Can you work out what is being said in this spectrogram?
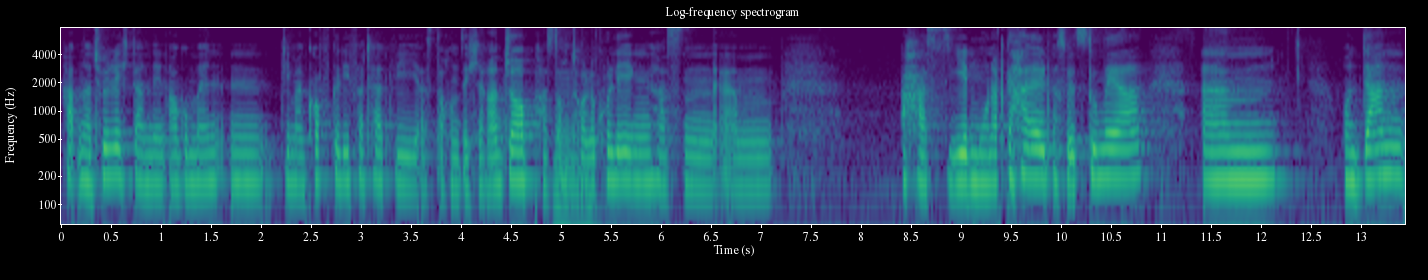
habe natürlich dann den Argumenten, die mein Kopf geliefert hat, wie hast doch ein sicherer Job, hast doch mhm. tolle Kollegen, hast, ein, ähm, hast jeden Monat Gehalt, was willst du mehr? Ähm, und dann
